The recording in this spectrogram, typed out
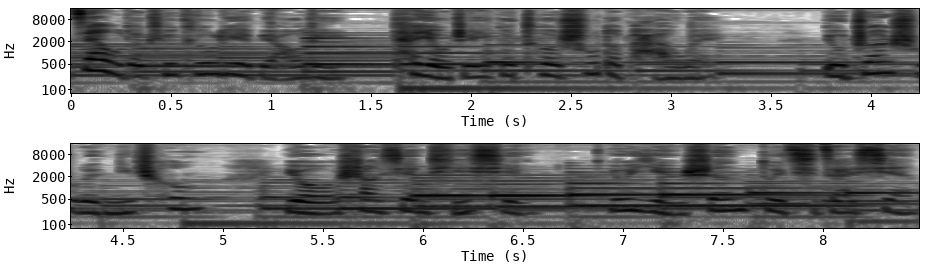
在我的 QQ 列表里，他有着一个特殊的排位，有专属的昵称，有上线提醒，有隐身对其在线。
